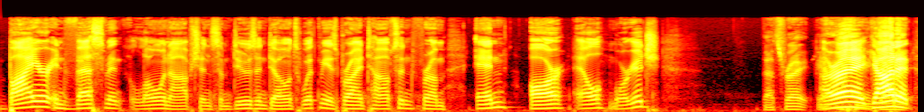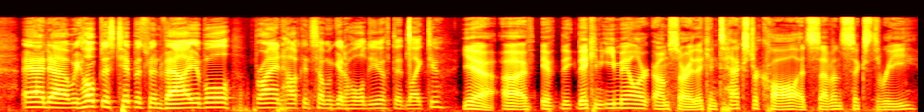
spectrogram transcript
buyer investment loan options, some do's and don'ts. With me is Brian Thompson from NRL Mortgage. That's right. All right, got, it. And uh, we hope this tip has been valuable. Brian, how can someone get a hold of you if they'd like to? Yeah, uh, if, if they, they can email or I'm sorry, they can text or call at 763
